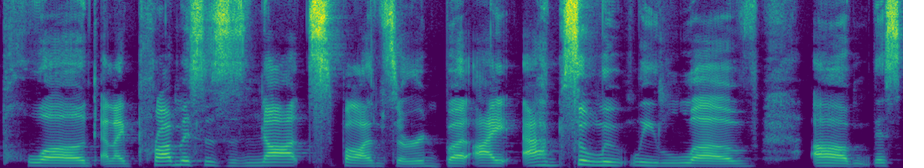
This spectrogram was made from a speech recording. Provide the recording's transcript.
plug. And I promise this is not sponsored, but I absolutely love um, this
